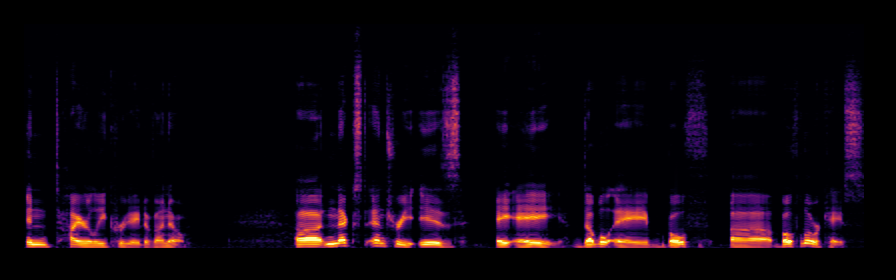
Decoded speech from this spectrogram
Entirely creative, I know. Uh, next entry is AA, double A, both, uh, both lowercase.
